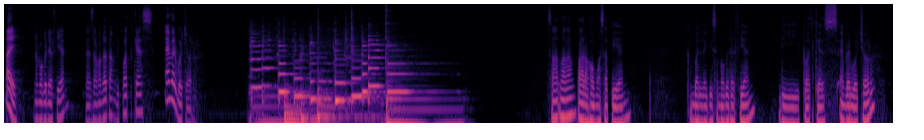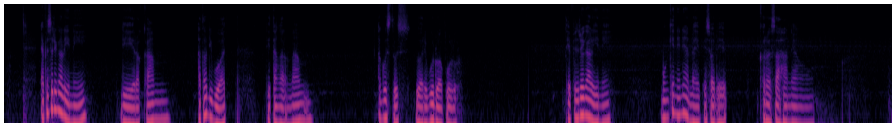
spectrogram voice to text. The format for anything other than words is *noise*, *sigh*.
Hai, nama gue Davian dan selamat datang di podcast Ember Bocor. Selamat malam para homo sapien. Kembali lagi sama gue Davian di podcast Ember Bocor. Episode kali ini direkam atau dibuat di tanggal 6 Agustus 2020. Di episode kali ini mungkin ini adalah episode keresahan yang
